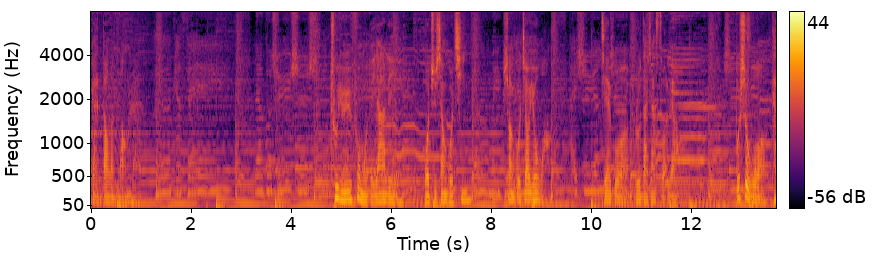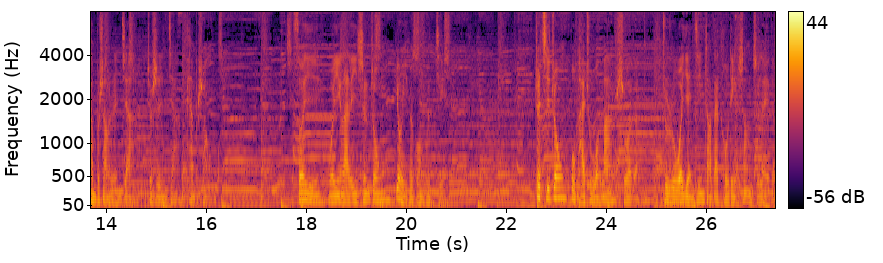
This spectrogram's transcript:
感到了茫然。出于父母的压力，我去相过亲，上过交友网，结果如大家所料，不是我看不上人家，就是人家看不上我，所以我迎来了一生中又一个光棍节。这其中不排除我妈说的，诸如我眼睛长在头顶上之类的，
